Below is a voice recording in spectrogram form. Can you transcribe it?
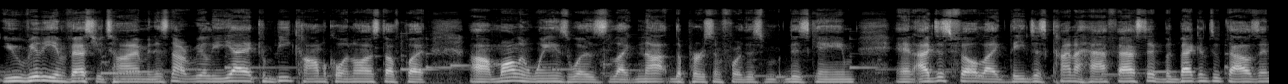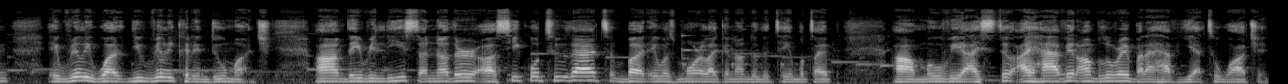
you really invest your time and it's not really yeah it can be comical and all that stuff but uh, marlon wayans was like not the person for this this game. And i just felt like they just kind of half-assed it but back in 2000 it really was you really couldn't do much. Um, they released another uh, sequel to that but it was more like an under the table type um, movie. I still I have it on Blu-ray, but I have yet to watch it.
